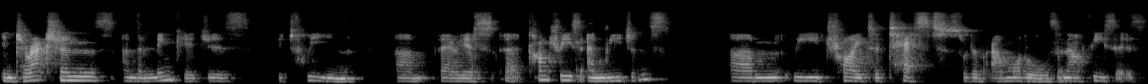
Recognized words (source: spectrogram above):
interactions and the linkages between um, various uh, countries and regions, um, we try to test sort of our models and our thesis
